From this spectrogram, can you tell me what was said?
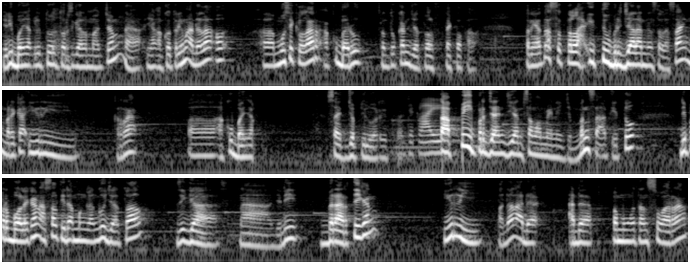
Jadi banyak itu terus segala macam. Nah, yang aku terima adalah oh eh, musik kelar, aku baru tentukan jadwal take vokal. Ternyata setelah itu berjalan dan selesai, mereka iri karena eh, aku banyak side job di luar itu. project lain? Tapi perjanjian sama manajemen saat itu diperbolehkan asal tidak mengganggu jadwal Zigas. Nah, jadi berarti kan iri. Padahal ada ada pemungutan suara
